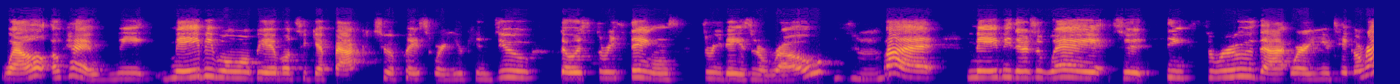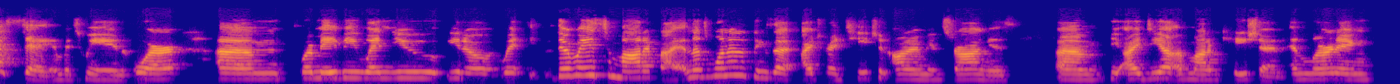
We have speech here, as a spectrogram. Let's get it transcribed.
well, okay, we maybe we won't be able to get back to a place where you can do those three things three days in a row. Mm-hmm. But maybe there's a way to think through that where you take a rest day in between or um, or maybe when you you know when, there are ways to modify and that's one of the things that i try to teach in autoimmune strong is um, the idea of modification and learning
